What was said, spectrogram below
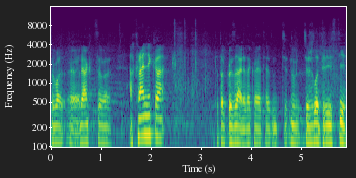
его э, реакцию охранника, это только в зале такое, это ну, тяжело перевести.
